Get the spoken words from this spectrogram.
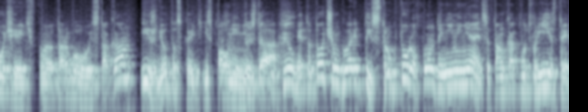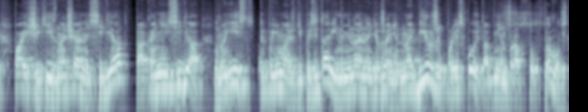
очередь в торговый стакан и ждет, так сказать, исполнения. То есть, да. купил... Это то, о чем говорит ты. Структура фонда не меняется. Там, как вот в реестре пайщики изначально сидят, так они и сидят. Но есть, ты понимаешь, депозитарий и номинальное держание. На бирже происходит обмен прав собственности.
